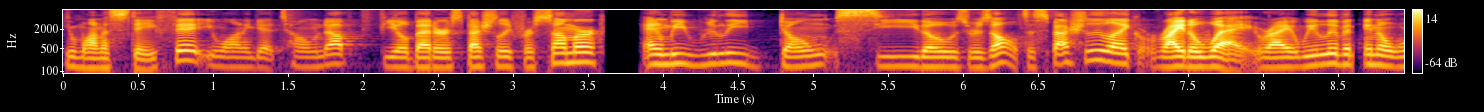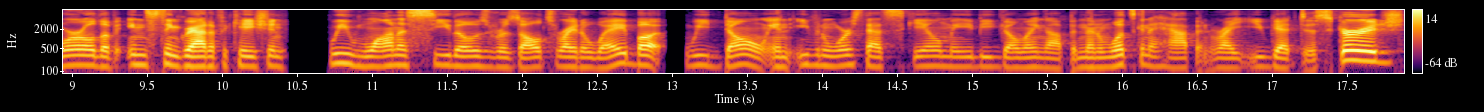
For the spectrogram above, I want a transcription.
You want to stay fit, you want to get toned up, feel better, especially for summer and we really don't see those results, especially like right away, right? We live in a world of instant gratification. We want to see those results right away, but we don't. And even worse, that scale may be going up. And then what's going to happen, right? You get discouraged,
